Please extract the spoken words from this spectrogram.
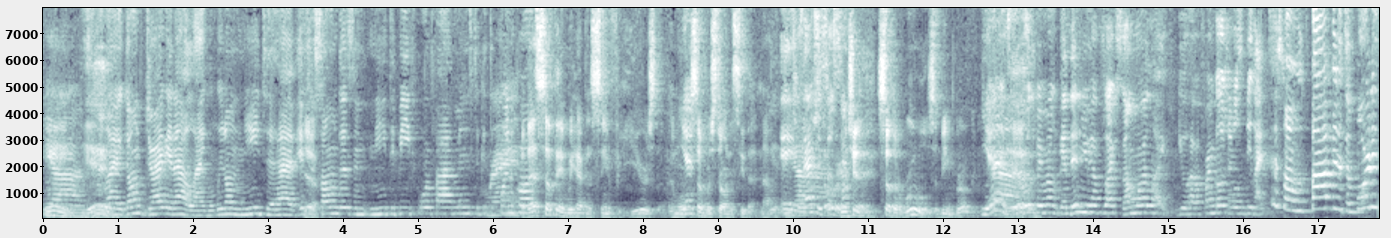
Mm. yeah Yeah. Like, don't drag it out. Like, we don't need to have. If Yeah. the song doesn't need to be four or five minutes to get the point But But across, that's something we haven't seen for years, though, and all of a Yes. sudden we're starting to see that now. exactly. So, some, Which is so the rules are being broken. yes, Yeah. it was been wrong. And then you have like somewhere like you'll have a Frank Ocean will be like, this song was five minutes and forty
